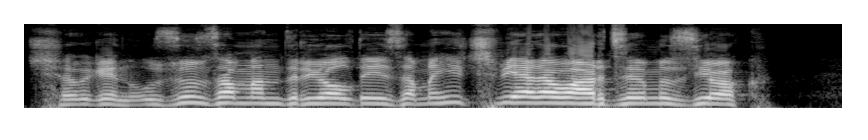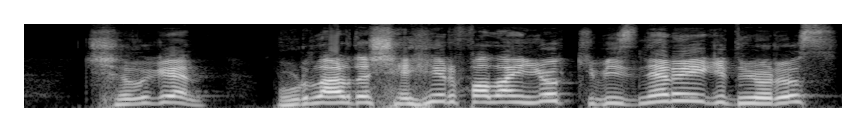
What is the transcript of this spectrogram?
Çılgın uzun zamandır yoldayız ama hiçbir yere vardığımız yok. Çılgın buralarda şehir falan yok ki biz nereye gidiyoruz?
